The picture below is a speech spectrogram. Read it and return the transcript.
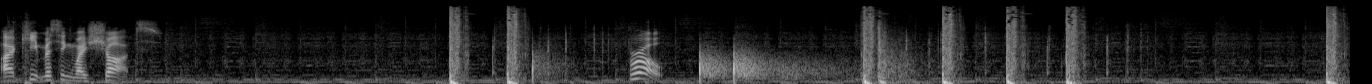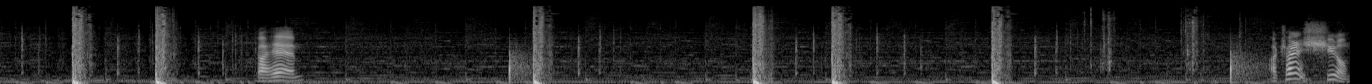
I keep missing my shots. Bro. Got him. I'm trying to shoot him.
